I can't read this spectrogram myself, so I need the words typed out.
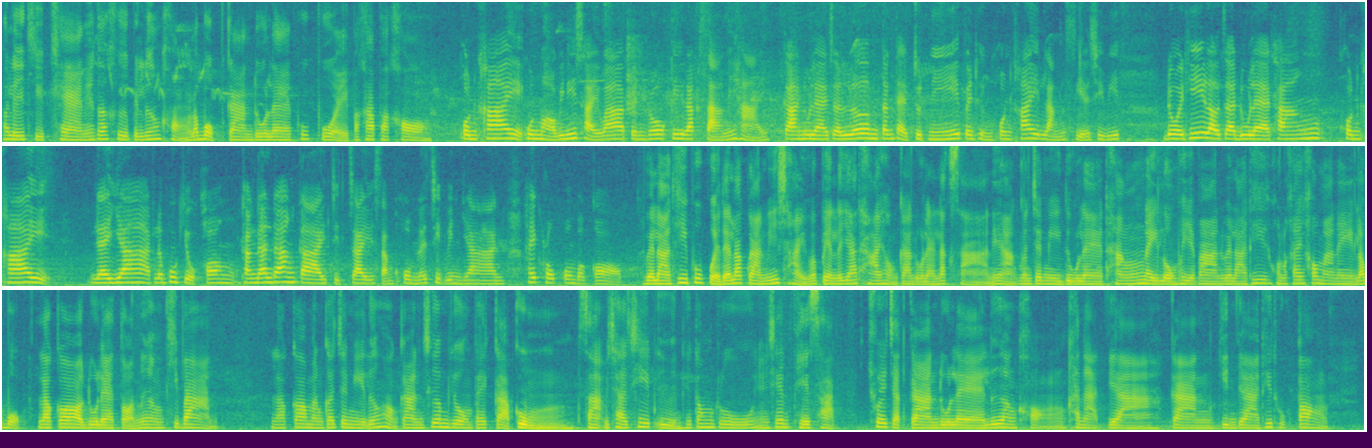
palliative care นี่ก็คือเป็นเรื่องของระบบการดูแลผู้ป่วยประคับประคอง คนไข้คุณหมอวินิจฉัยว่าเป็นโรคที่รักษาไม่หาย การดูแลจะเริ่มตั้งแต่จุดนี้ไปถึงคนไข้หลังเสียชีวิต โดยที่เราจะดูแลทั้งคนไข้และญาติและผู้เกี่ยวข้องทั้งด้านร่างกายจิตใจสังคมและจิตวิญญาณ ให้ครบองค์ประกอบ เวลาที่ผู้ป่วยได้รับการวินิจฉัยว่าเป็นระยะท้ายของการดูแลรักษาเนี่ยมันจะมีดูแลทั้งในโรงพยาบาล เวลาที่คนไข้เข้ามาในระบบ แล้วก็ดูแลต่อเนื่องที่บ้าน แล้วก็มันก็จะมีเรื่องของการเชื่อมโยงไปกับกลุ่มสหวิชาชีพอื่นที่ต้องรู้ อย่างเช่นเภสัชช่วยจัดการดูแลเรื่องของขนาดยา การกินยาที่ถูกต้อง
